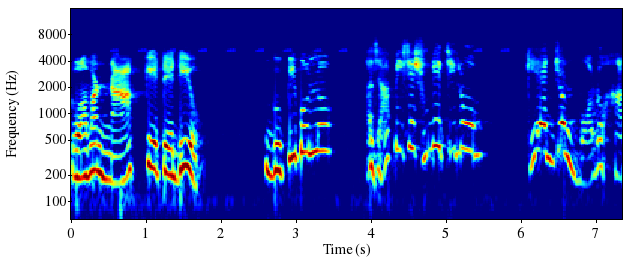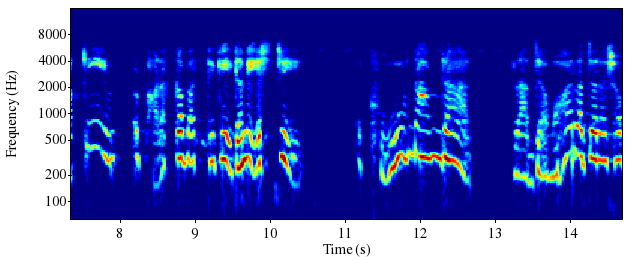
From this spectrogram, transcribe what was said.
তো আমার নাক কেটে দিও। গুপি বলল আজ আপিসে শুনেছিলুম কে একজন বড় হাকিম ফারাক্কাবাদ থেকে এখানে এসছে। খুব নাম ডাক। রাজা মহারাজারা সব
